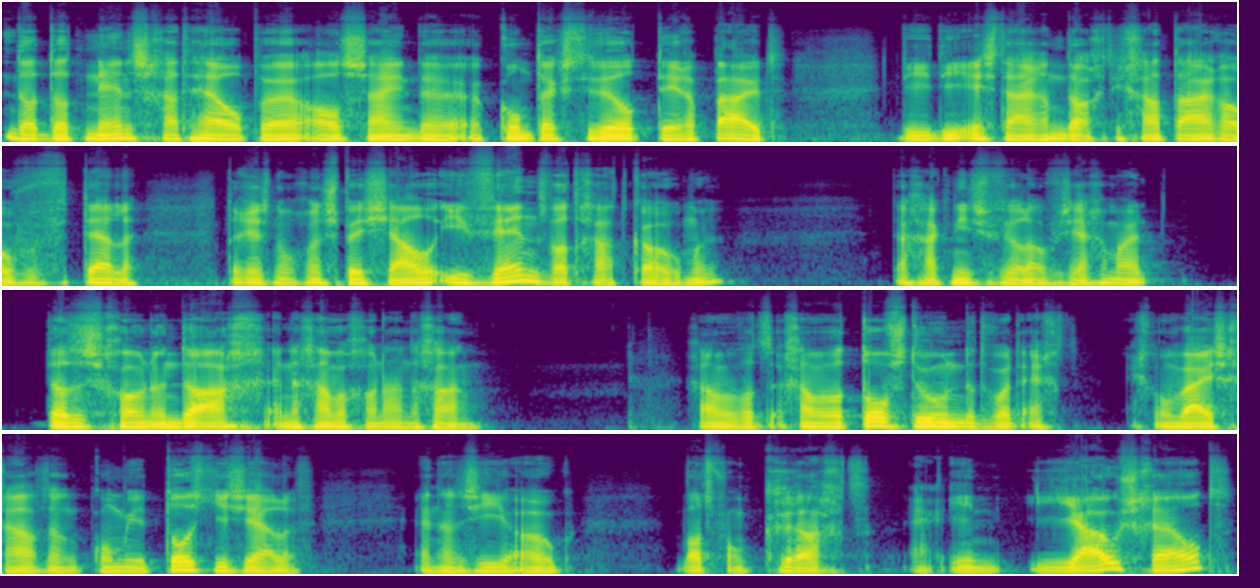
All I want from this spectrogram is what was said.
dat, dat Nens gaat helpen als zijnde contextueel therapeut. Die, die is daar een dag, die gaat daarover vertellen. Er is nog een speciaal event wat gaat komen. Daar ga ik niet zoveel over zeggen, maar dat is gewoon een dag en dan gaan we gewoon aan de gang. Gaan we wat, gaan we wat tofs doen, dat wordt echt, echt onwijs gaaf. Dan kom je tot jezelf en dan zie je ook wat voor kracht er in jou schuilt.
